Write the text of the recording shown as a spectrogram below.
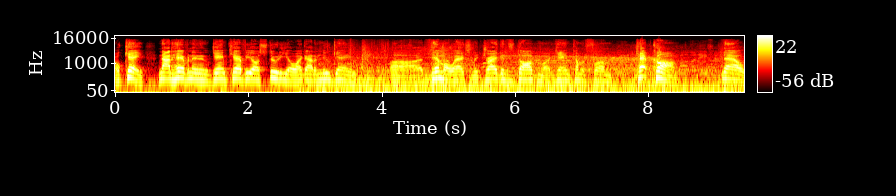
Okay, not having it in Game Caviar Studio, I got a new game. Uh, demo actually, Dragon's Dogma, game coming from Capcom. Now,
